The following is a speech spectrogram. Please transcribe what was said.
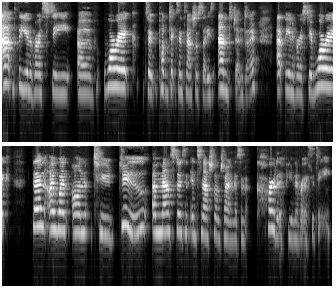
at the University of Warwick, so politics, international studies, and gender at the University of Warwick. Then I went on to do a master's in international journalism at Cardiff University.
